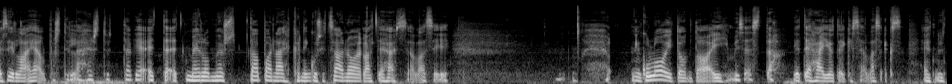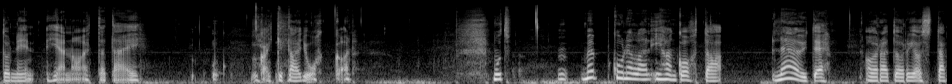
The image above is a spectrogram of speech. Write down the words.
ja sillä helposti lähestyttäviä. Että, että meillä on myös tapana ehkä niin kuin sit sanoilla tehdä sellaisia niin kuin loitontaa ihmisestä ja tehdä jotenkin sellaiseksi, että nyt on niin hienoa, että tämä ei kaikki tajuakaan. Mutta me kuunnellaan ihan kohta näyte oratoriosta.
